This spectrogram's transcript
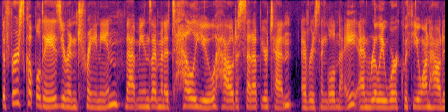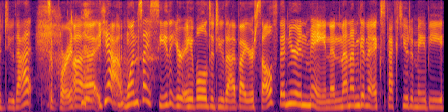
the first couple days you're in training. That means I'm going to tell you how to set up your tent every single night and really work with you on how to do that. Support. Uh, yeah. Once I see that you're able to do that by yourself, then you're in main. And then I'm going to expect you to maybe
